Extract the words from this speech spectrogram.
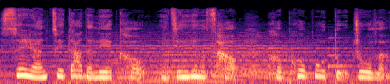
虽然最大的裂口已经用草和破布堵住了，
